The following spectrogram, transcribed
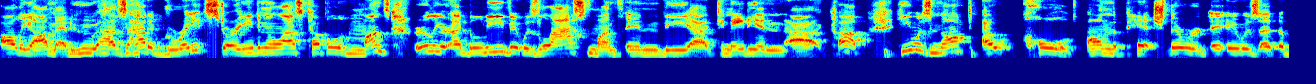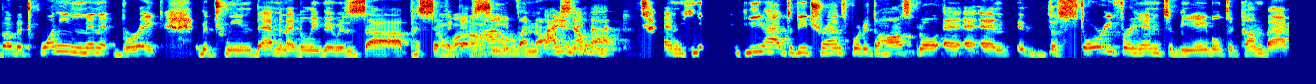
Ali Ahmed, who has had a great story even in the last couple of months. Earlier, I believe it was last month in the uh, Canadian uh, Cup, he was knocked out cold on the pitch. There were it was a, about a twenty minute break between them and I believe it was uh, Pacific oh, wow. FC, wow. if I'm not. I mistaken. didn't know that. And he he had to be transported to hospital and, and it, the story for him to be able to come back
